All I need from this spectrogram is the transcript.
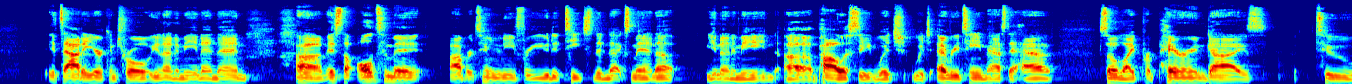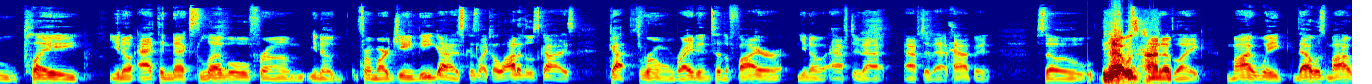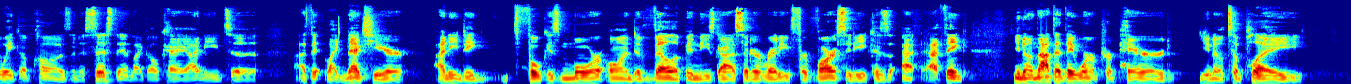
it's out of your control, you know what I mean, and then um, it's the ultimate opportunity for you to teach the next man up, you know what I mean, uh, policy which which every team has to have. So like preparing guys to play you know, at the next level from, you know, from our JV guys. Cause like a lot of those guys got thrown right into the fire, you know, after that, after that happened. So that yeah. was kind of like my wake. That was my wake up call as an assistant. Like, okay, I need to, I think like next year, I need to focus more on developing these guys so they're ready for varsity. Cause I, I think, you know, not that they weren't prepared, you know, to play,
